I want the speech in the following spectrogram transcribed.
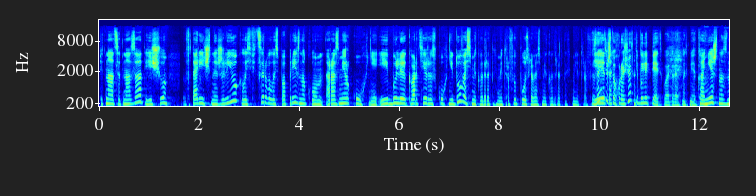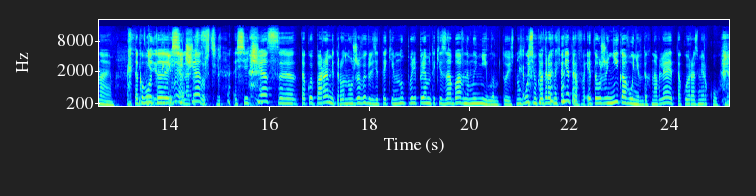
15 назад еще вторичное жилье классифицировалось по признаку размер кухни. И были квартиры с кухней до 8 квадратных метров и после 8 квадратных метров. Знаете, это... что хрущевки были 5 квадратных метров? Конечно, знаем. Так вот, э, сейчас, сейчас э, такой параметр, он уже выглядит таким, ну, прямо-таки забавным и милым. То есть, ну, 8 квадратных метров, это уже никого не вдохновляет такой размер кухни.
